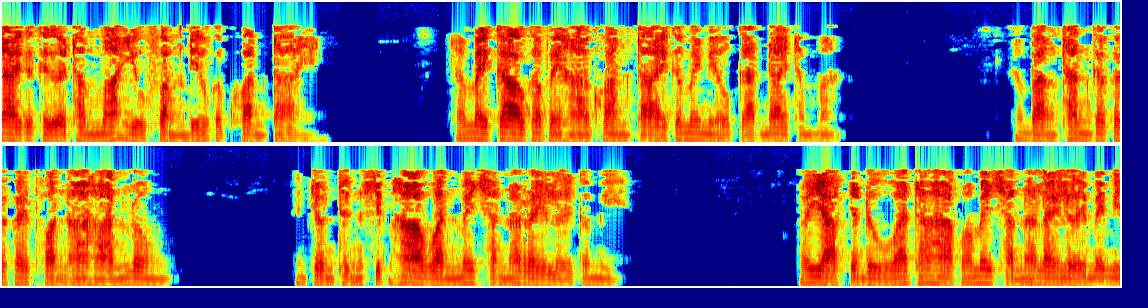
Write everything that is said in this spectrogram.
ง่ายๆก็คือธรรมะอยู่ฝั่งเดียวกับความตาย ถ้าไม่ก้าวเข้าไปหาความตายก็ไม่มีโอกาสได้ธรรมะ บางท่านก็ค่อยๆผ่อนอาหารลง จนถึงสิบห้าวันไม่ฉันอะไรเลยก็มีเพราะอยากจะดูว่าถ้าหากว่าไม่ฉันอะไรเลย ไม่มี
